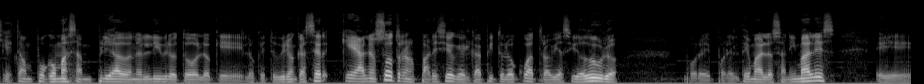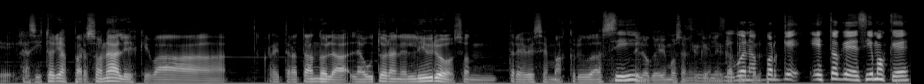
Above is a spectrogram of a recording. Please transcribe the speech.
que está un poco más ampliado en el libro todo lo que, lo que tuvieron que hacer, que a nosotros nos pareció que el capítulo 4 había sido duro por, el- por el tema de los animales. Eh, las historias personales que va retratando la, la autora en el libro son tres veces más crudas de lo que vimos en el, Sí, en el sí, sí. capítulo. Bueno, porque esto que decimos que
